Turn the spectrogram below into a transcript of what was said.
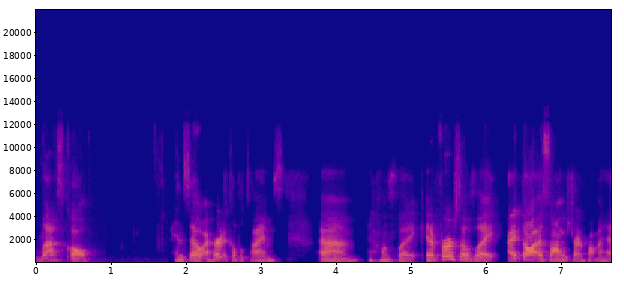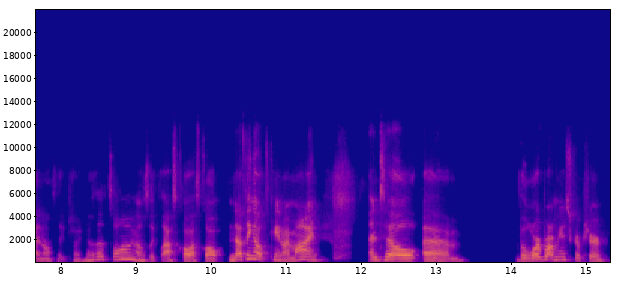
last call. And so I heard it a couple times. Um, and I was like, and at first I was like, I thought a song was trying to pop my head. And I was like, do I know that song? I was like, last call, last call. Nothing else came to my mind until um the Lord brought me a scripture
